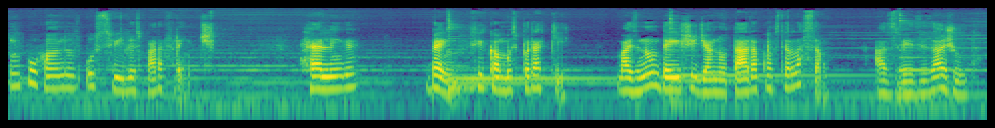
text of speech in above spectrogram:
empurrando os filhos para frente. Hellinger, bem, ficamos por aqui. mas não deixe de anotar a constelação. Às vezes ajuda.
